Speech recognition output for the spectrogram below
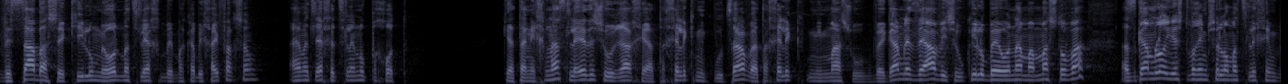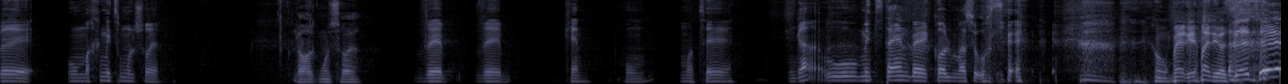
וסבא, שכאילו מאוד מצליח במכבי חיפה עכשיו, היה מצליח אצלנו פחות. כי אתה נכנס לאיזושהי היררכיה, אתה חלק מקבוצה ואתה חלק ממשהו. וגם לזהבי, שהוא כאילו בעונה ממש טובה, אז גם לו יש דברים שלא מצליחים והוא מחמיץ מול שוער. לא רק מול שוער. וכן, הוא מוצא... גם, הוא מצטיין בכל מה שהוא עושה. הוא אומר, אם אני עושה את זה,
